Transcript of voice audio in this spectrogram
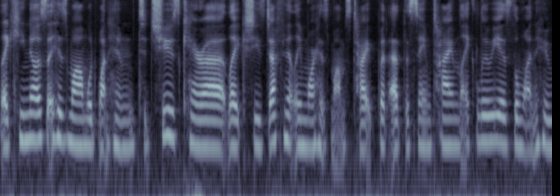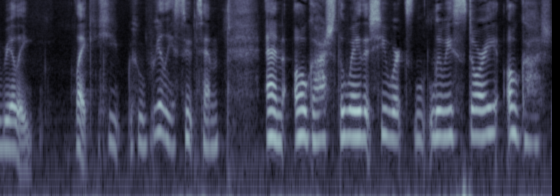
Like, he knows that his mom would want him to choose Kara. Like, she's definitely more his mom's type, but at the same time, like, Louis is the one who really like he who really suits him and oh gosh the way that she works louis story oh gosh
